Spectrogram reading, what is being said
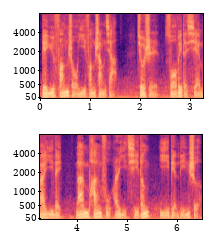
便于防守一方上下，就是所谓的险外易内。难攀附而易其登，以便临舍。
